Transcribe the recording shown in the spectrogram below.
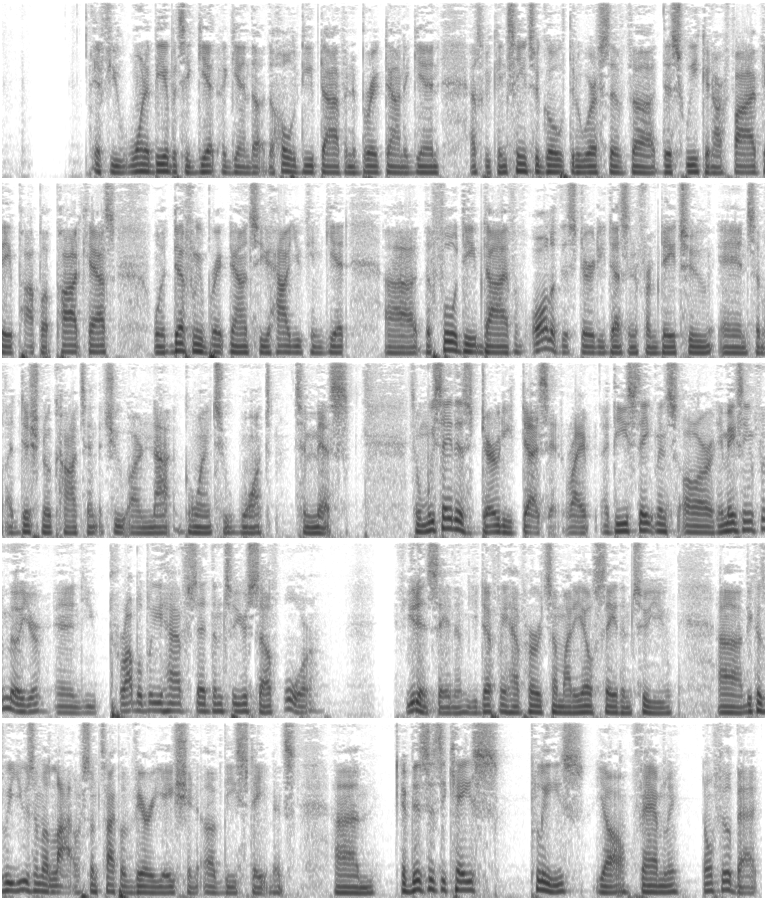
if you want to be able to get again the, the whole deep dive and the breakdown again as we continue to go through the rest of uh, this week in our five day pop up podcast, we'll definitely break down to you how you can get uh, the full deep dive of all of this dirty dozen from day two and some additional content that you are not going to want to miss. So when we say this dirty dozen, right, these statements are, they may seem familiar and you probably have said them to yourself or if you didn't say them, you definitely have heard somebody else say them to you, uh, because we use them a lot or some type of variation of these statements. Um, if this is the case, please, y'all, family, don't feel bad.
